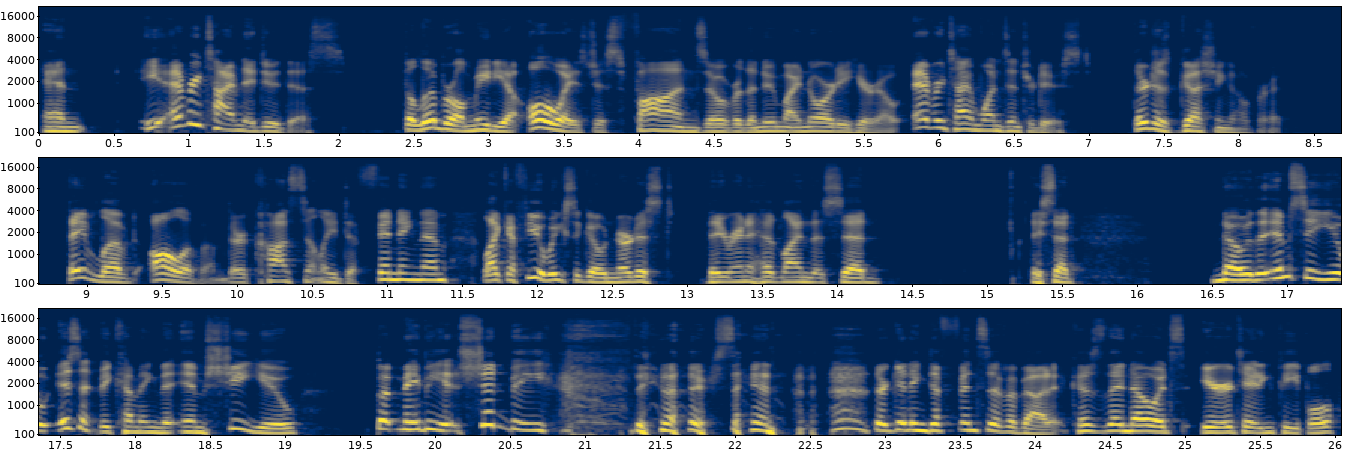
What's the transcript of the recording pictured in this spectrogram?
and every time they do this, the liberal media always just fawns over the new minority hero. Every time one's introduced, they're just gushing over it. They've loved all of them. They're constantly defending them. Like a few weeks ago, Nerdist they ran a headline that said, they said no, the MCU isn't becoming the MCU, but maybe it should be. they're saying they're getting defensive about it because they know it's irritating people.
